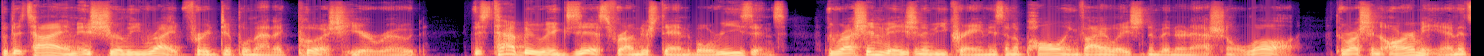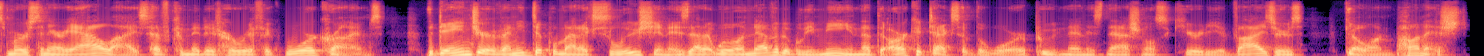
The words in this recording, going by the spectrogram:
but the time is surely ripe for a diplomatic push, Heer wrote. This taboo exists for understandable reasons. The Russian invasion of Ukraine is an appalling violation of international law. The Russian army and its mercenary allies have committed horrific war crimes. The danger of any diplomatic solution is that it will inevitably mean that the architects of the war, Putin and his national security advisors, go unpunished.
